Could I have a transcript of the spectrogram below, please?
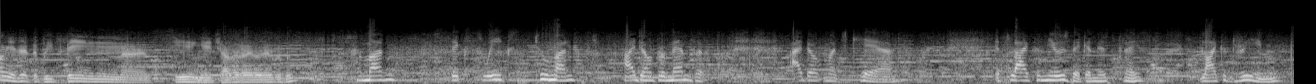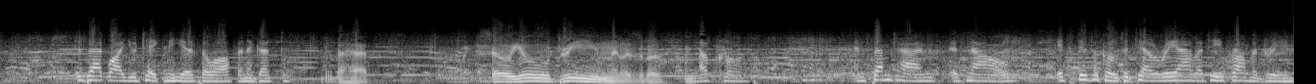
Long is it that we've been uh, seeing each other, Elizabeth? A month, six weeks, two months. I don't remember. I don't much care. It's like the music in this place, like a dream. Is that why you take me here so often, Augustus? Perhaps. So you dream, Elizabeth. hmm? Of course. And sometimes, as now, it's difficult to tell reality from a dream.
